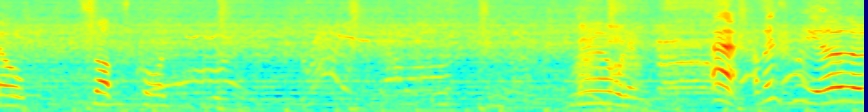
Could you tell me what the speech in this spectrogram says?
Radio, subscribe here. Yeah, whatever. Ah, eventually, um,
